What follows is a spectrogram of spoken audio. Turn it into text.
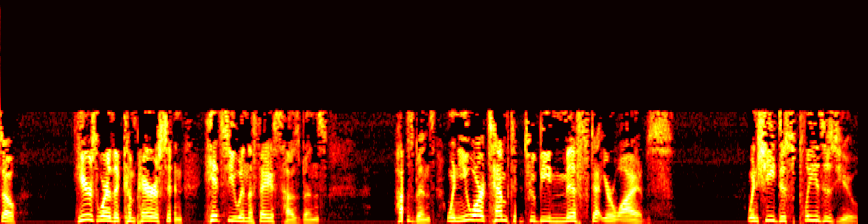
So, here's where the comparison hits you in the face, husbands. Husbands, when you are tempted to be miffed at your wives, when she displeases you,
